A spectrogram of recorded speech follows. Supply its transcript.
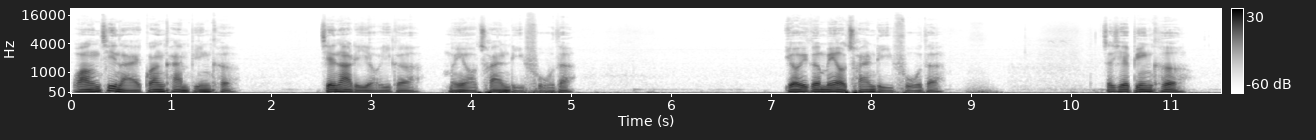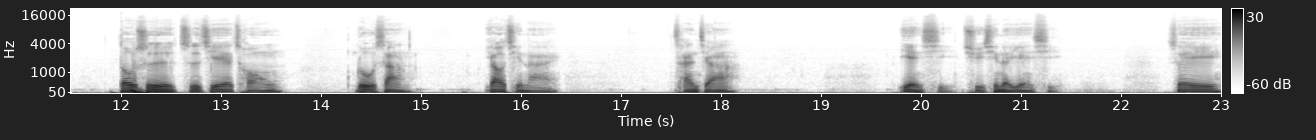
王进来观看宾客，见那里有一个没有穿礼服的。有一个没有穿礼服的，这些宾客都是直接从路上邀请来参加宴席、娶亲的宴席，所以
